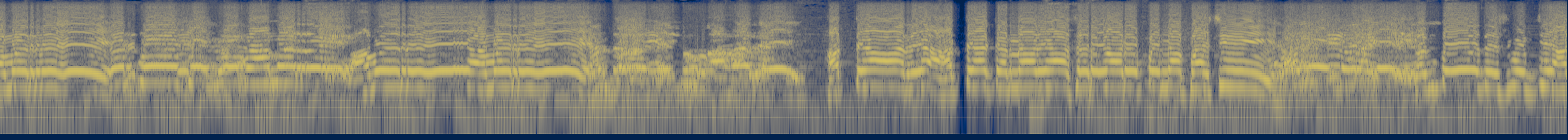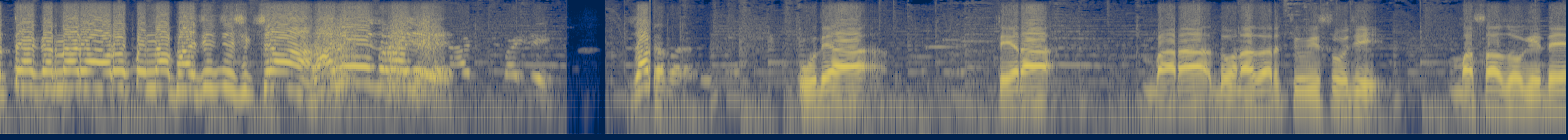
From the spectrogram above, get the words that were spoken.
अमर रहे. संतोष देशमुख अमर रहे. अमर रहे अमर रहे. संतोष देशमुख अमर रहे. हत्या रे हत्या करणाऱ्या सर्व आरोपींना फाशी. झालेच पाहिजे. संतोष देशमुखची हत्या करणाऱ्या आरोपींना फाशीची शिक्षा. झालेच पाहिजे. उद्या तेरा बारा दोन हजार चोवीस रोजी मसाजोग येथे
